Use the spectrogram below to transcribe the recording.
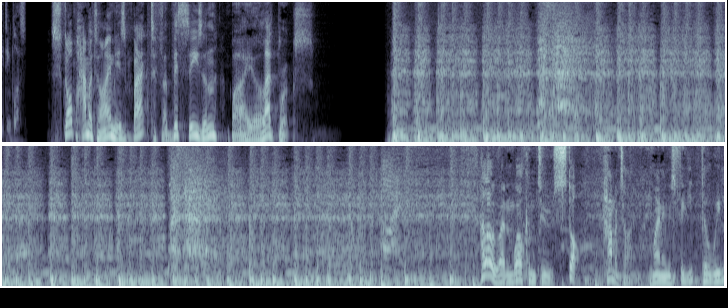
18 plus. Stop Hammer Time is backed for this season by Ladbrokes. Hello and welcome to Stop Hammer Time. My name is Phil, Phil Wheel.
